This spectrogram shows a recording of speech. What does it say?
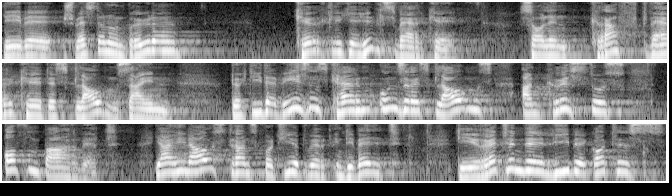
Liebe Schwestern und Brüder, kirchliche Hilfswerke sollen Kraftwerke des Glaubens sein, durch die der Wesenskern unseres Glaubens an Christus offenbar wird, ja hinaus transportiert wird in die Welt. Die rettende Liebe Gottes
